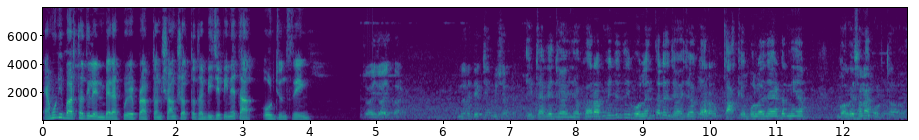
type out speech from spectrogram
এমনই বার্তা দিলেন ব্যারাকপুরের প্রাক্তন সাংসদ তথা বিজেপি নেতা অর্জুন সিং। জয় জয়কার। দেখছেন বিষয়টা। এটাকে জয় জয়কার, আপনি যদি বলেন তাহলে জয় জয়কার কাকে বলা যায় এটা নিয়ে গবেষণা করতে হবে।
